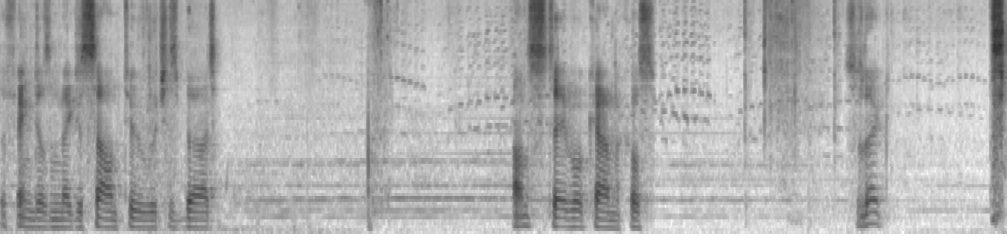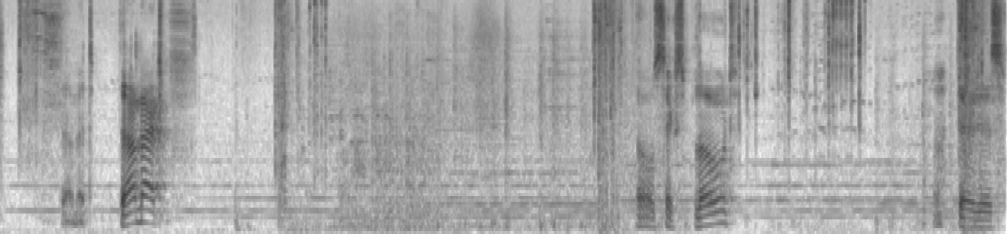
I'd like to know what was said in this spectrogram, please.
The thing doesn't make a sound too, which is bad. Unstable chemicals. Select. Damn it. Damn it! Those explode. Ah, there it is.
